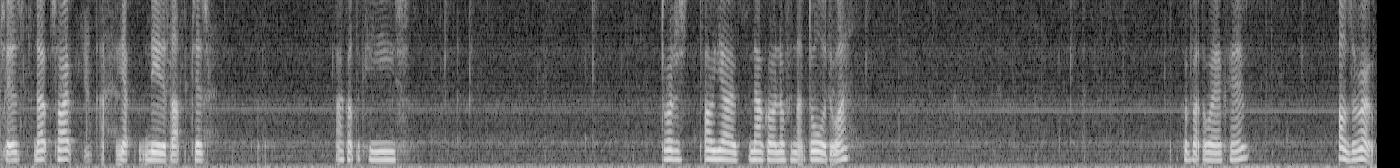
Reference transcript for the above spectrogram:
Cheers. Nope, sorry. Yep, needed that. Cheers. I got the keys. Do I just... Oh yeah, now go and open that door, do I? Go back the way I came. Oh, there's a rope.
